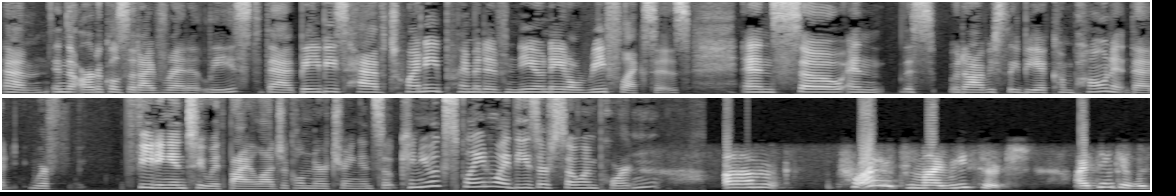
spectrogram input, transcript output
um, in the articles that I've read at least, that babies have 20 primitive neonatal reflexes. And so, and this would obviously be a component that we're f- feeding into with biological nurturing. And so, can you explain why these are so important? Um, prior to my research, I think it was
